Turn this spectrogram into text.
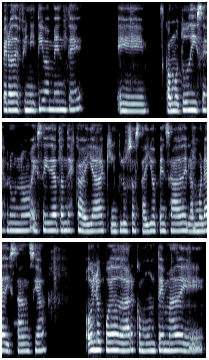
pero definitivamente, eh, como tú dices, Bruno, esa idea tan descabellada que incluso hasta yo pensaba del amor a distancia, hoy lo puedo dar como un tema de,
